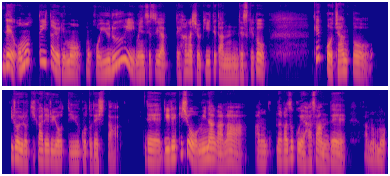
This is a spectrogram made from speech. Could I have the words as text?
で、思っていたよりも、もうこう、ゆるい面接やって話を聞いてたんですけど、結構ちゃんといろいろ聞かれるよっていうことでした。で、履歴書を見ながら、あの、長机挟んで、あの、もう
